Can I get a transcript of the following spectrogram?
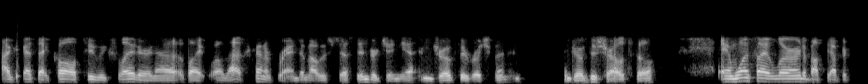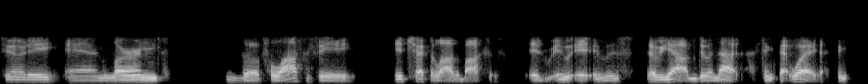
I got that call two weeks later and I was like, well, that's kind of random. I was just in Virginia and drove through Richmond and and drove through Charlottesville. And once I learned about the opportunity and learned the philosophy, it checked a lot of the boxes. It, it, it was, oh, yeah, I'm doing that. I think that way. I think,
